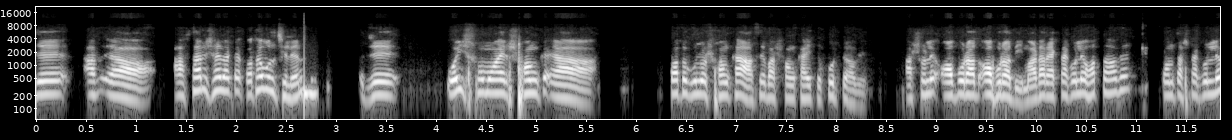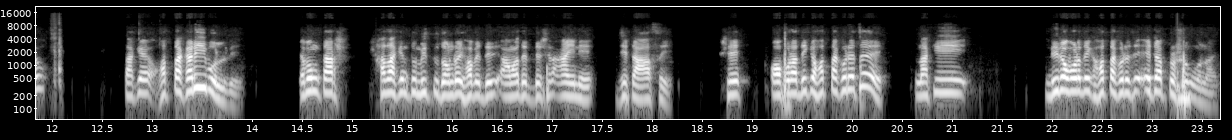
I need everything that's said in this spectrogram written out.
যে আফসারি সাহেব একটা কথা বলছিলেন যে ওই সময়ের সংখ্যা কতগুলো সংখ্যা আছে বা সংখ্যায়িত করতে হবে। আসলে অপরাধ অপরাধী, মার্ডার একটা করলেও হত্যা হবে, পঞ্চাশটা করলেও তাকে হত্যাকারীই বলবে এবং তার সাজা কিন্তু মৃত্যুদণ্ডই হবে আমাদের দেশের আইনে যেটা আছে। সে অপরাধীকে হত্যা করেছে নাকি নিরপরাধীকে হত্যা করেছে এটা প্রসঙ্গ নয়।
